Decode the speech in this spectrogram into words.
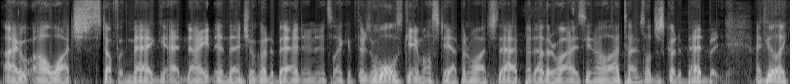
I, I'll watch stuff with Meg at night, and then she'll go to bed, and it's like if there's a Wolves game, I'll stay up and watch that. But otherwise, you know, a lot of times I'll just go to bed. But I feel like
